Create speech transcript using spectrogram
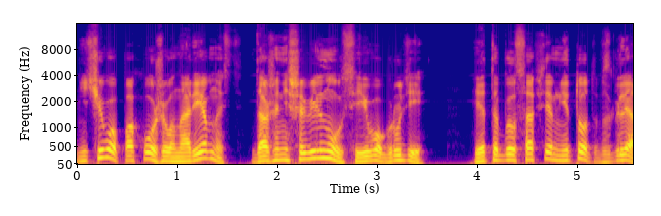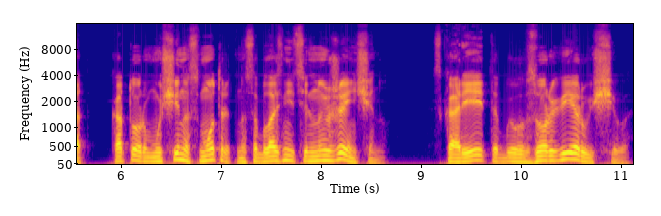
Ничего похожего на ревность даже не шевельнулся его груди. Это был совсем не тот взгляд, которым мужчина смотрит на соблазнительную женщину. Скорее, это был взор верующего,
